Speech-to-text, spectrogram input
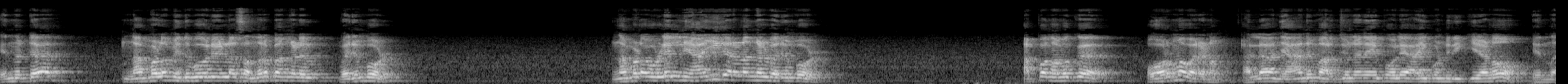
എന്നിട്ട് നമ്മളും ഇതുപോലെയുള്ള സന്ദർഭങ്ങളിൽ വരുമ്പോൾ നമ്മുടെ ഉള്ളിൽ ന്യായീകരണങ്ങൾ വരുമ്പോൾ അപ്പൊ നമുക്ക് ഓർമ്മ വരണം. അല്ല ഞാനും അർജുനനെ പോലെ ആയിക്കൊണ്ടിരിക്കുകയാണോ എന്ന്.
